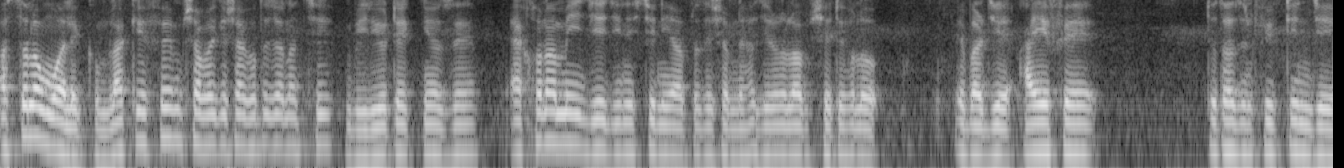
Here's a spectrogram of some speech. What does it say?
আসসালামু আলাইকুম। লাকি এফএম সবাইকে স্বাগত জানাচ্ছি ভিডিও টেক নিউজে। এখন আমি যে জিনিসটি নিয়ে আপনাদের সামনে হাজির হলাম, সেটি হলো এবার যে আইএফএ টু থাউজেন্ড ফিফটিন যে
